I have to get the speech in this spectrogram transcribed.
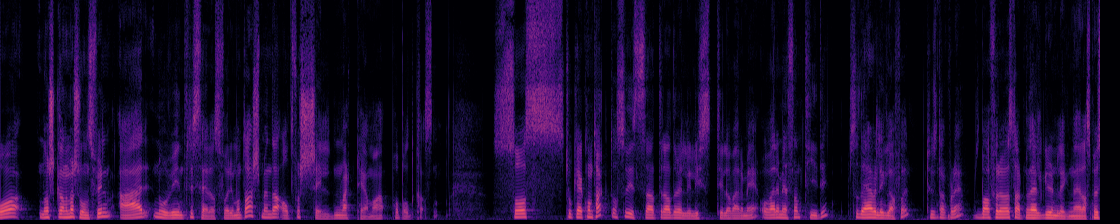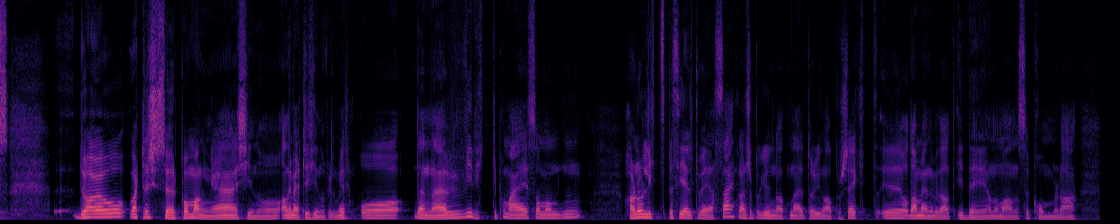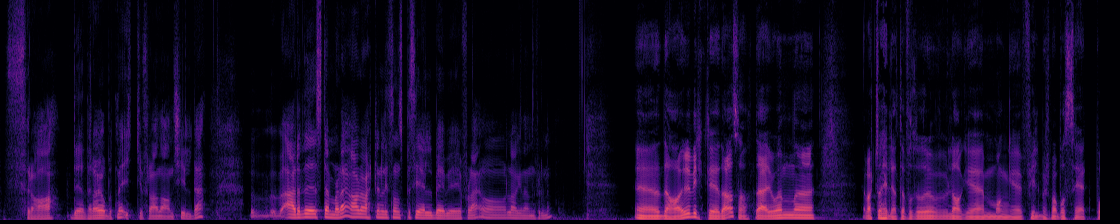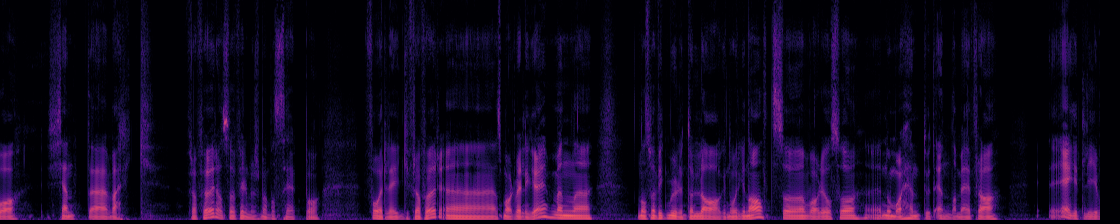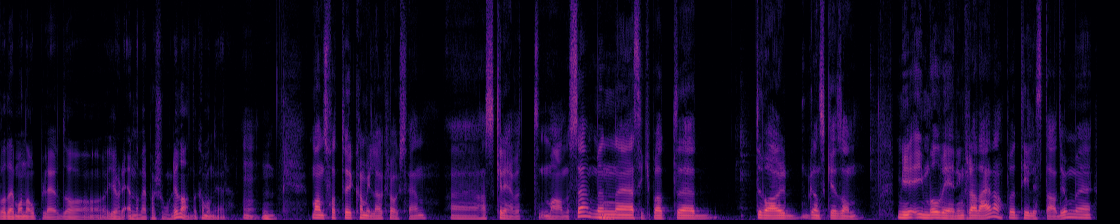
Og norsk animasjonsfilm er noe vi interesserer oss for i montasje, men det har altfor sjelden vært tema på podkasten. Så tok jeg kontakt, og så viste det seg at dere hadde veldig lyst til å være med, og være med samtidig. Så det er jeg veldig glad for. Tusen takk for det. Bare for å starte med det helt grunnleggende, Rasmus. Du har jo vært regissør på mange kino, animerte kinofilmer, og denne virker på meg som om den har noe litt spesielt ved seg, kanskje pga. at den er et originalprosjekt. eh, Og da mener vi da at ideen og manuset kommer da fra det dere har jobbet med, ikke fra en annen kilde. Er det det, Stemmer det? Har det vært en litt sånn spesiell baby for deg å lage denne filmen? Eh, det har virkelig det, altså. Det er jo en eh, Jeg har vært så heldig at jeg har fått lage mange filmer som er basert på kjente verk fra før. Altså filmer som er basert på forelegg fra før, eh, som har vært veldig gøy. Men eh, nå som jeg fikk muligheten til å lage noe originalt, så var det jo også eh, noe med å hente ut enda mer fra eget liv og det man har opplevd, og gjøre det enda mer personlig, da. Det kan man gjøre. Mm. Manusfatter Camilla Krogsveen eh, har skrevet manuset, men mm. jeg er sikker på at eh, det var ganske sånn mye involvering fra deg da, på et tidlig stadium. Eh,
